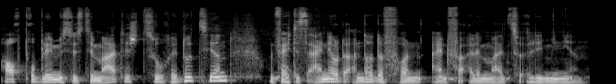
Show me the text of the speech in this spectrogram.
auch Probleme systematisch zu reduzieren und vielleicht das eine oder andere davon ein für alle Mal zu eliminieren.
